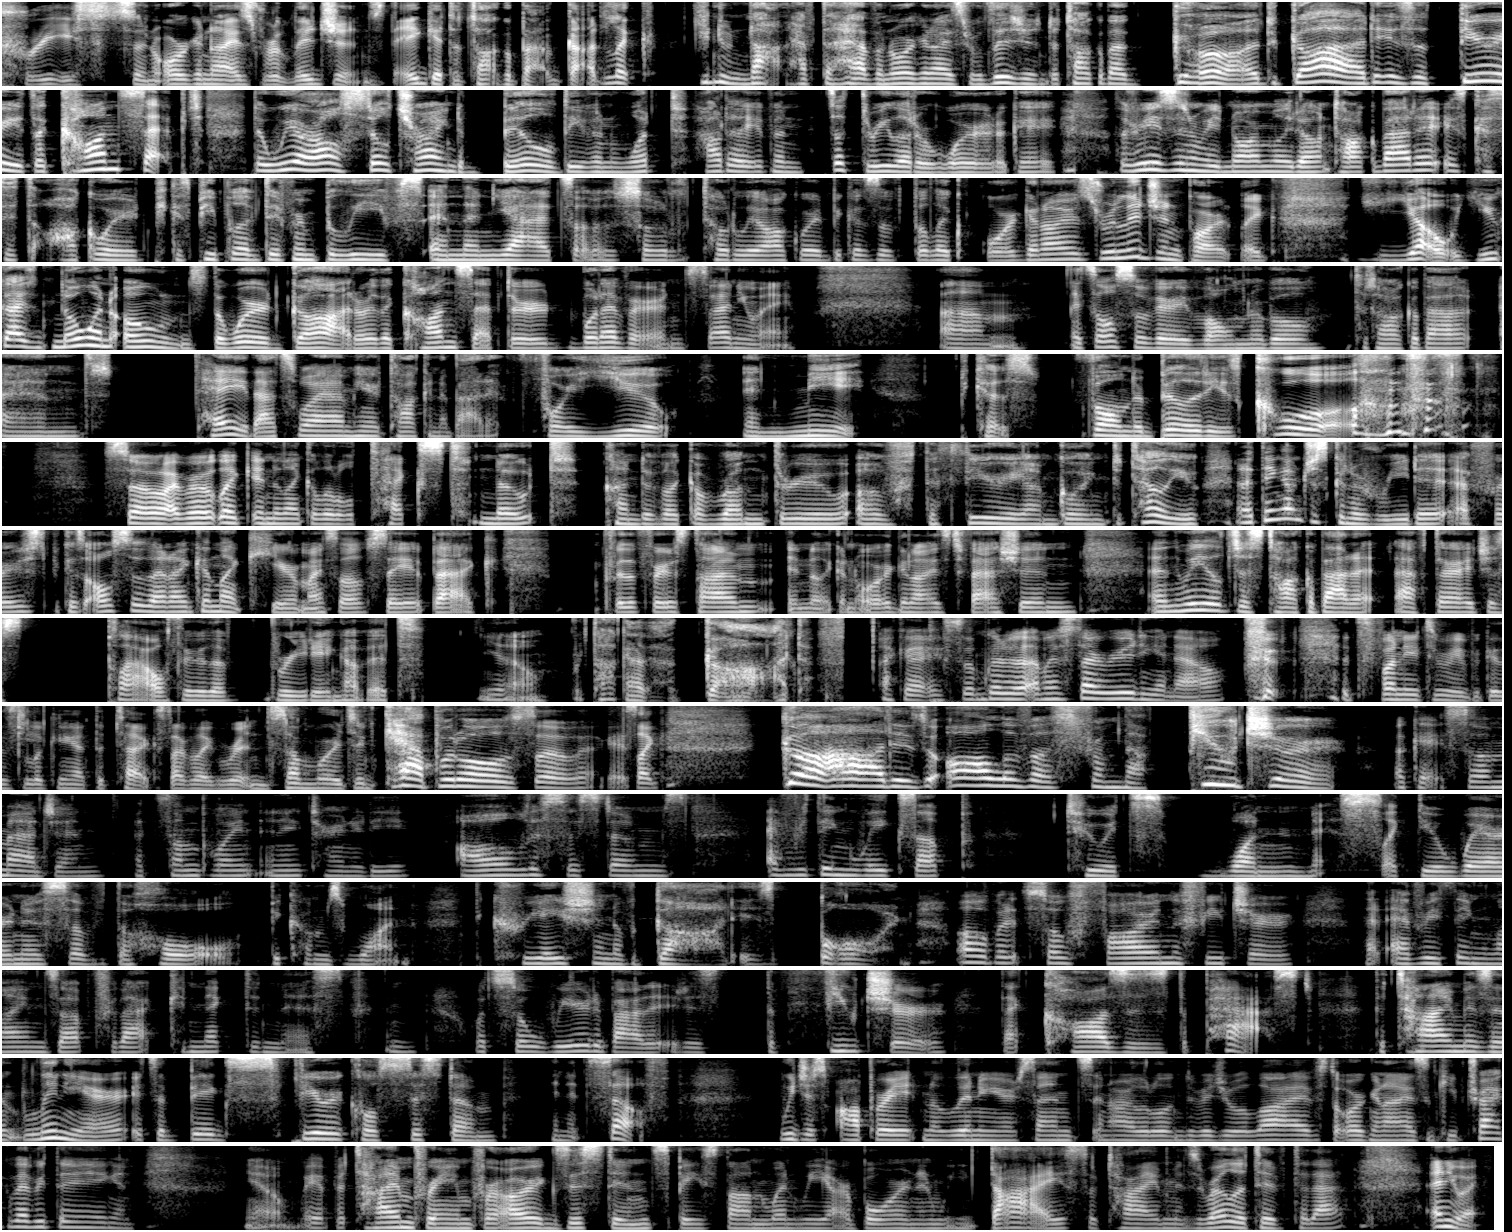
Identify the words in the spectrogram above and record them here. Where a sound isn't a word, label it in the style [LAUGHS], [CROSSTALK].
priests and organized religions. They get to talk about God. Like, you do not have to have an organized religion to talk about God. God is a theory, it's a concept that we are all still trying to build, even what, how to even, it's a three letter word, okay? The reason we normally don't talk about it is because it's awkward, because people have different beliefs. And then, yeah, it's so, so totally awkward because of the like organized religion part. Like, yo, you guys, no one owns the word God or the concept or whatever. And so, anyway, um, it's also very vulnerable to talk about. And hey, that's why I'm here talking about it for you and me, because vulnerability is cool. [LAUGHS] so I wrote like in like a little text note, kind of like a run through of the theory I'm going to tell you. And I think I'm just gonna read it at first because also then I can like hear myself say it back for the first time in like an organized fashion. And we'll just talk about it after I just plow through the reading of it you know, we're talking about God. Okay, so I'm gonna I'm gonna start reading it now. [LAUGHS] it's funny to me because looking at the text, I've like written some words in capitals. So okay, it's like God is all of us from the future. Okay, so imagine at some point in eternity, all the systems, everything wakes up to its oneness, like the awareness of the whole becomes one. The creation of God is born. Oh, but it's so far in the future that everything lines up for that connectedness. And what's so weird about it, it is the future that causes the past. The time isn't linear, it's a big spherical system in itself. We just operate in a linear sense in our little individual lives to organize and keep track of everything and you know, we have a time frame for our existence based on when we are born and we die, so time is relative to that. Anyway,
